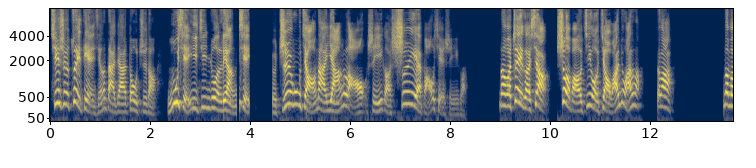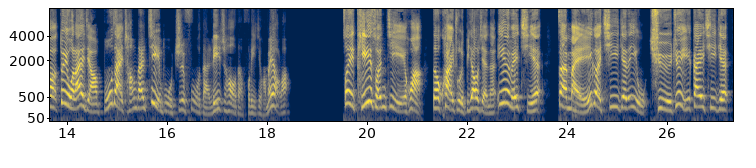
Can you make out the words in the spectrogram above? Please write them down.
其实最典型，大家都知道。五险一金中的两险，就职工缴纳养老是一个，失业保险是一个。那么这个向社保机构缴完就完了，对吧？那么对我来讲，不再承担进一步支付的离职后的福利计划没有了。所以提存计划的会计处理比较简单，因为企业在每一个期间的义务取决于该期间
